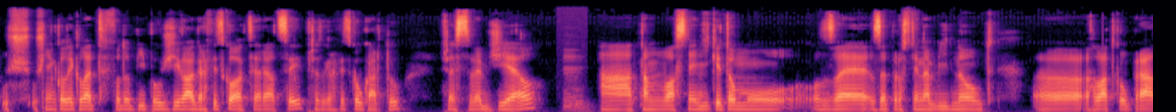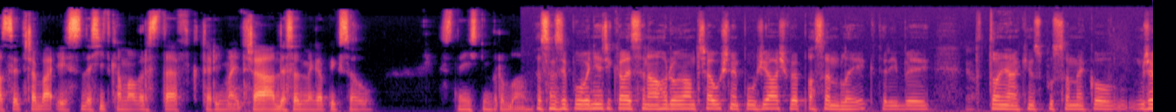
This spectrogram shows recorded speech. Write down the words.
už, už několik let Photopea používá grafickou akceleraci přes grafickou kartu, přes WebGL hmm. a tam vlastně díky tomu lze, lze prostě nabídnout uh, hladkou práci třeba i s desítkama vrstev, který mají třeba 10 megapixelů. Není s tím problém. Já jsem si původně říkal, jestli náhodou tam třeba už nepoužíváš WebAssembly, který by to nějakým způsobem jako, že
